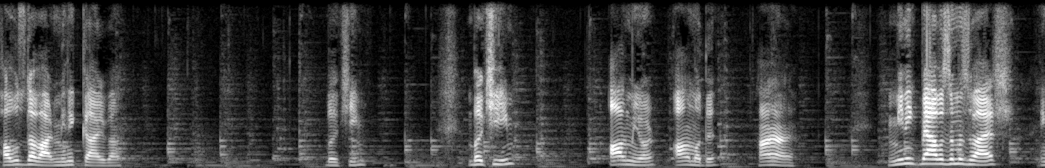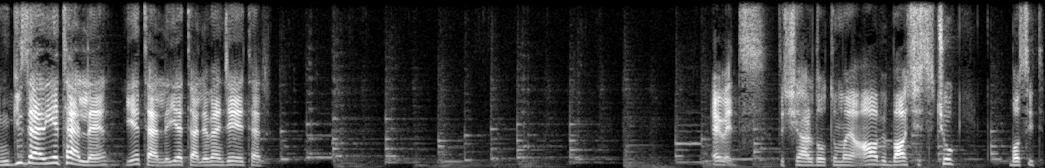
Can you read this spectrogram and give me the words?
Havuz da var minik galiba. Bakayım. Bakayım. Almıyor. Almadı. Ha. Minik bir havuzumuz var. Güzel yeterli. Yeterli yeterli bence yeter. Evet dışarıda oturmaya. Abi bahçesi çok basit.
